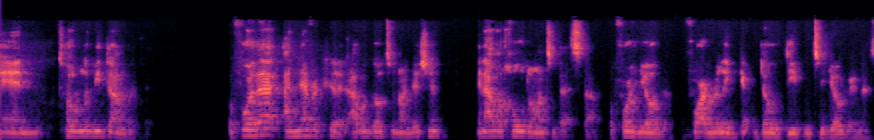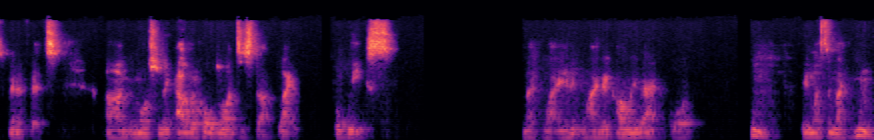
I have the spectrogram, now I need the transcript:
and totally be done with it. Before that, I never could. I would go to an audition and I would hold on to that stuff. Before yoga, before I really get, dove deep into yoga and its benefits um, emotionally, I would hold on to stuff like for weeks. Like, why didn't, why didn't they call me back? Or, hmm, they must have like, hmm,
